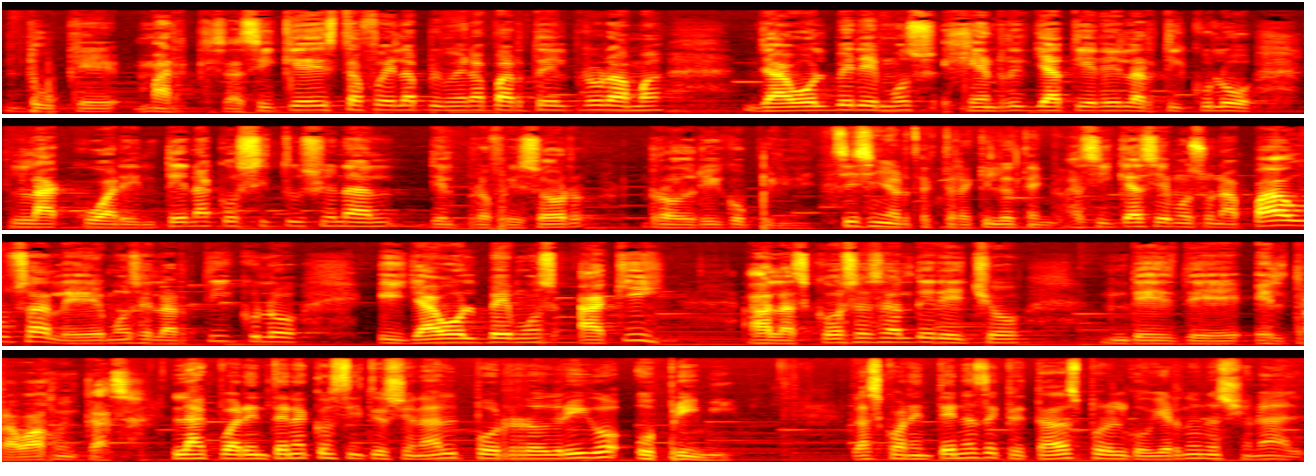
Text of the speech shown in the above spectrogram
Duque Márquez. Así que esta fue la primera parte del programa. Ya volveremos. Henry ya tiene el artículo La cuarentena constitucional del profesor Rodrigo Pini. Sí, señor doctor, aquí lo tengo. Así que hacemos una pausa, leemos el artículo y ya volvemos aquí a las cosas al derecho desde el trabajo en casa. La cuarentena constitucional por Rodrigo Uprimi. Las cuarentenas decretadas por el gobierno nacional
